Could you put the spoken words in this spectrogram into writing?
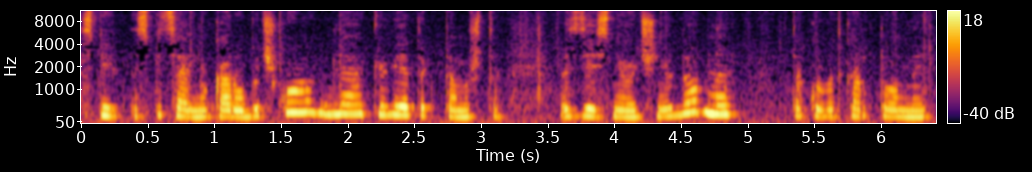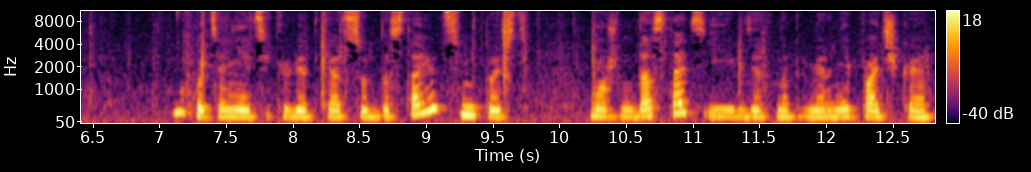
специальную коробочку для кюветок, потому что здесь не очень удобно. Такой вот картонный. Ну, хоть они эти кюветки отсюда достаются, ну, то есть можно достать и где-то, например, не пачкая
